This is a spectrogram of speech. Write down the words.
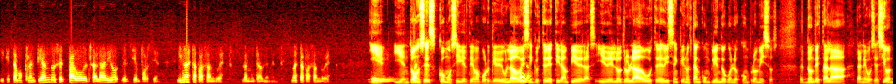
y que estamos planteando es el pago del salario del 100%. Y no está pasando esto, lamentablemente, no está pasando esto. Y, eh, entonces, ¿cómo sigue el tema? Porque de un lado dicen que ustedes tiran piedras y del otro lado ustedes dicen que no están cumpliendo con los compromisos. ¿Dónde está la, la negociación?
